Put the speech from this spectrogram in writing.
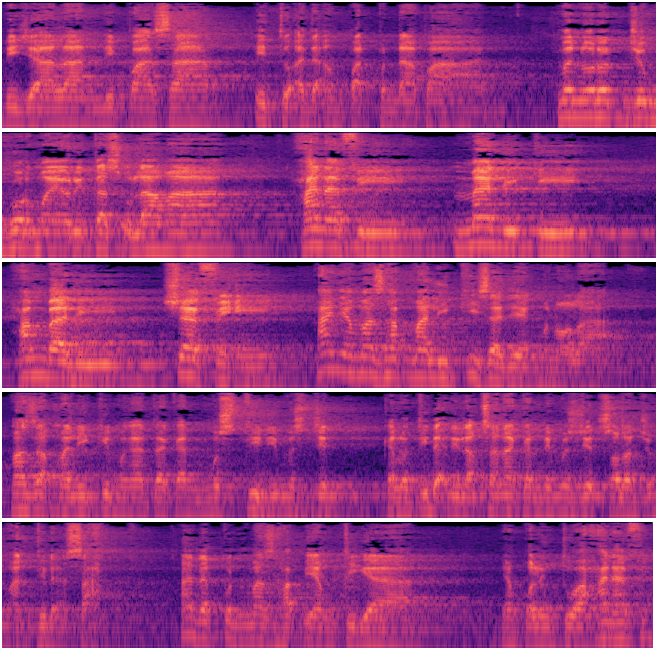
di jalan, di pasar, itu ada empat pendapat. Menurut jumhur mayoritas ulama, Hanafi, Maliki, Hambali, Syafi'i, hanya mazhab Maliki saja yang menolak. Mazhab Maliki mengatakan mesti di masjid. Kalau tidak dilaksanakan di masjid salat Jumat tidak sah. Adapun mazhab yang tiga, yang paling tua Hanafi,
